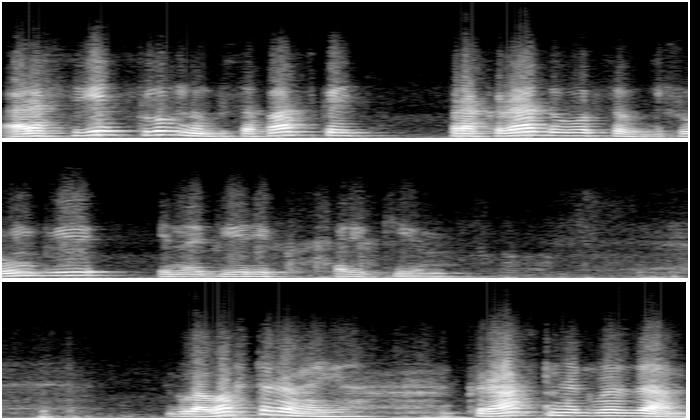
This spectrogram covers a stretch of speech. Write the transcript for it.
А рассвет, словно бы с опаской, прокрадывался в джунгли и на берег реки. Глава вторая. Красные глаза.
